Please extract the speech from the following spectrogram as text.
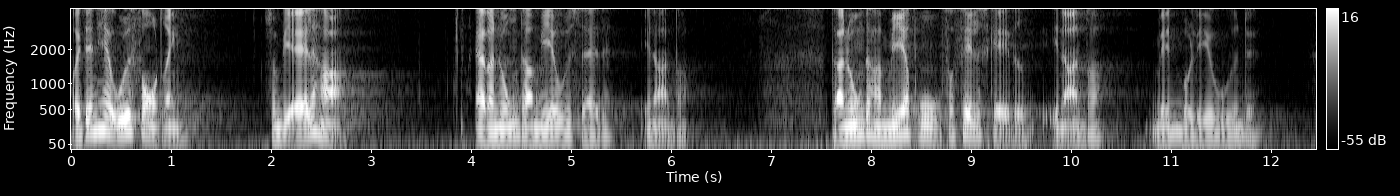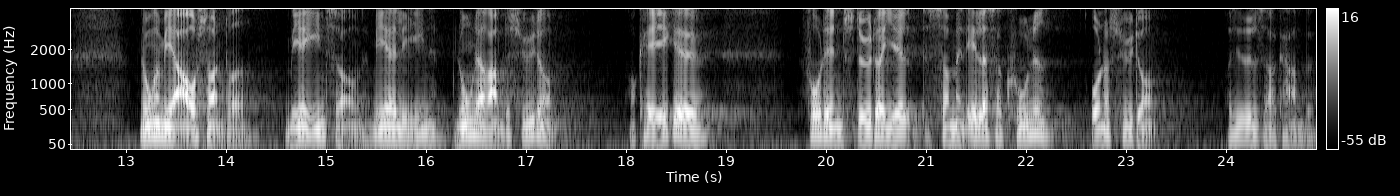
Og i den her udfordring, som vi alle har, er der nogen, der er mere udsatte end andre. Der er nogen, der har mere brug for fællesskabet end andre, men må leve uden det. Nogle er mere afsondrede, mere ensomme, mere alene. Nogle er ramt af sygdom og kan ikke få den støtte og hjælp, som man ellers har kunnet under sygdom og lidelser og kampe,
